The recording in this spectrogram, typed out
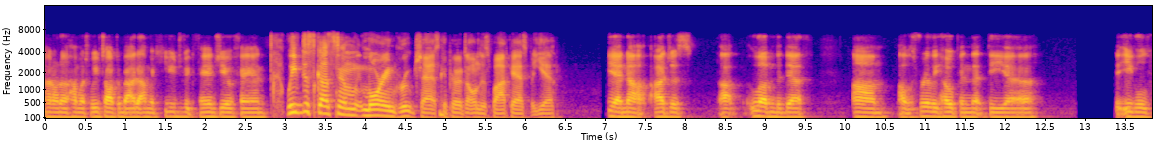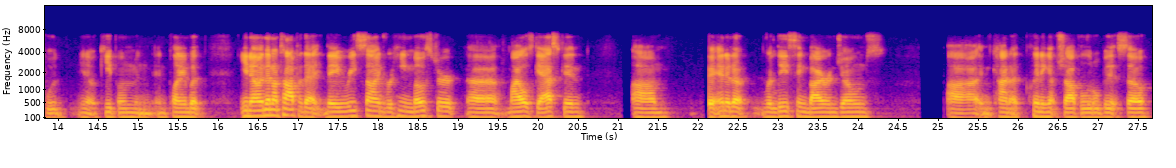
I don't know how much we've talked about it. I'm a huge Vic Fangio fan. We've discussed him more in group chats compared to on this podcast, but yeah. Yeah, no, I just I love him to death. Um, I was really hoping that the uh, the Eagles would, you know, keep him and, and play him, but you know, and then on top of that, they re-signed Raheem Mostert, uh, Myles Gaskin. Um, they ended up releasing Byron Jones uh, and kind of cleaning up shop a little bit. So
